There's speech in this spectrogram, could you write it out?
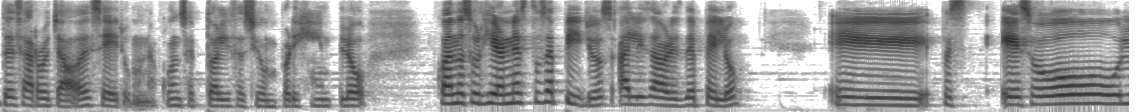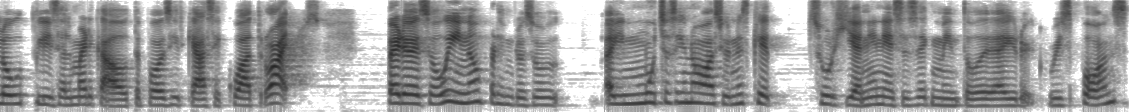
desarrollado de cero, una conceptualización, por ejemplo, cuando surgieron estos cepillos alisadores de pelo, eh, pues eso lo utiliza el mercado, te puedo decir que hace cuatro años. Pero eso vino, por ejemplo, eso, hay muchas innovaciones que surgían en ese segmento de Direct Response,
